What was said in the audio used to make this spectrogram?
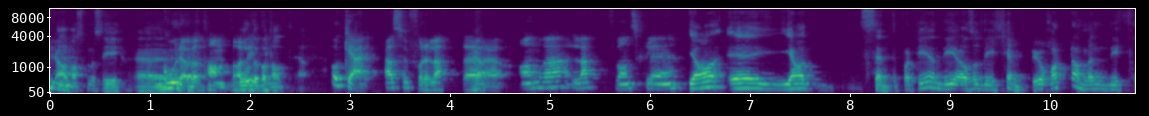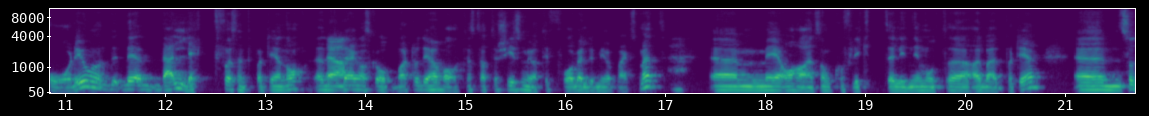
Ja, hva skal man si eh, God debattant. God debattant ja. OK, jeg SV får det lett. Ja. Andre lett, vanskelig? Ja, ja Senterpartiet de, altså, de, kjemper jo hardt, da, men de får det jo. Det, det er lett for Senterpartiet nå. Det, ja. det, er ganske åpenbart. Og de har valgt en strategi som gjør at de får veldig mye oppmerksomhet. Eh, med å ha en sånn konfliktlinje mot eh, Arbeiderpartiet. Eh, så,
